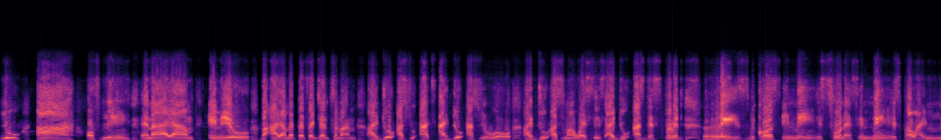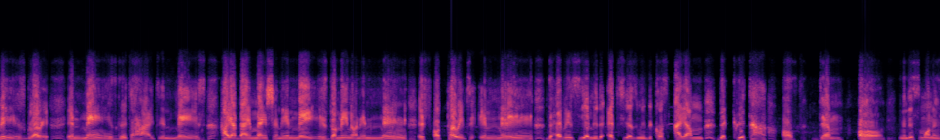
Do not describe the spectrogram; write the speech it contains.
you are of me, and I am in you. But I am a perfect gentleman. I do as you ask. I do as you will. I do as my word says. I do as the Spirit lays, because in me is fullness. In me is power. In me is glory. In me is greater height. In me higher dimension. In me is dominion. In me is authority. In me, the heavens hear me, the earth hears me, because I am the creator of them all. And this morning,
